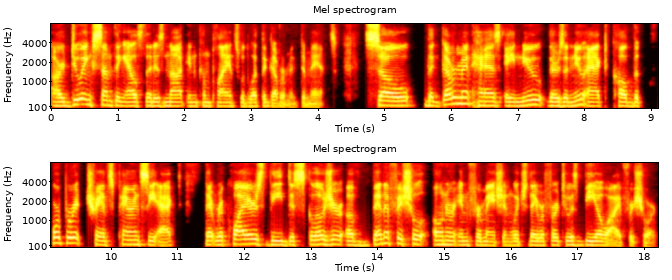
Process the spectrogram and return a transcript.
are doing something else that is not in compliance with what the government demands so the government has a new, there's a new act called the Corporate Transparency Act that requires the disclosure of beneficial owner information, which they refer to as BOI for short.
